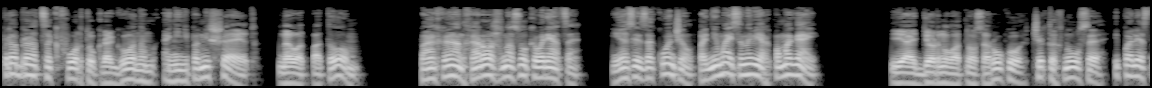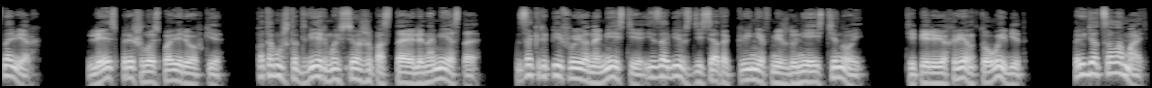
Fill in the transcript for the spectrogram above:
Пробраться к форту крагоном они не помешают. Но вот потом... «Пахан, хорош в носу ковыряться. Если закончил, поднимайся наверх, помогай». Я отдернул от носа руку, чертыхнулся и полез наверх. Лезть пришлось по веревке, потому что дверь мы все же поставили на место, закрепив ее на месте и забив с десяток клиньев между ней и стеной. Теперь ее хрен кто выбит. Придется ломать.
